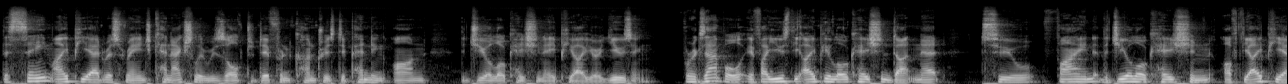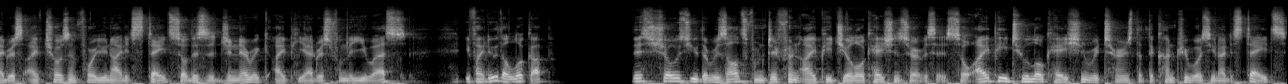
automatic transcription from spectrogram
the same IP address range can actually resolve to different countries depending on the geolocation API you're using. For example, if I use the iplocation.net to find the geolocation of the IP address I've chosen for United States, so this is a generic IP address from the US, if I do the lookup, this shows you the results from different IP geolocation services. So IP2Location returns that the country was United States,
